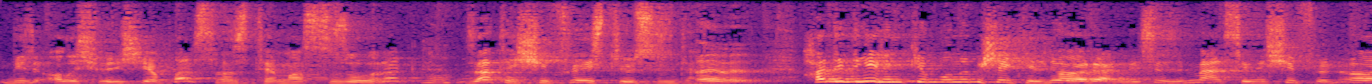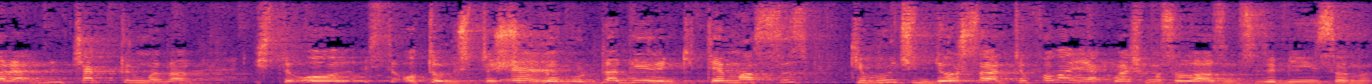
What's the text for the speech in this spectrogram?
bir alışveriş yaparsanız temassız olarak zaten şifre istiyor sizden. Evet. Hadi diyelim ki bunu bir şekilde öğrendi. Sizin ben senin şifreni öğrendim çaktırmadan işte o işte otobüste şurada evet. burada diyelim ki temassız ki bunun için 4 santim falan yaklaşması lazım size bir insanın.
